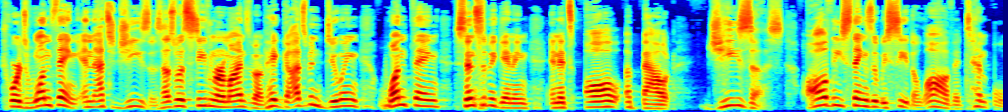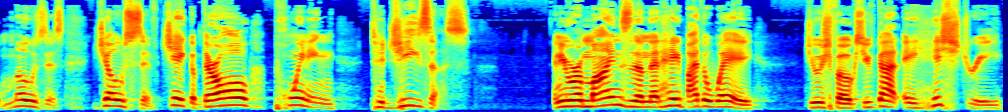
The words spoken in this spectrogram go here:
towards one thing, and that's Jesus. That's what Stephen reminds them of. Hey, God's been doing one thing since the beginning, and it's all about Jesus. All these things that we see the law, the temple, Moses, Joseph, Jacob they're all pointing to Jesus. And he reminds them that, hey, by the way, Jewish folks, you've got a history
